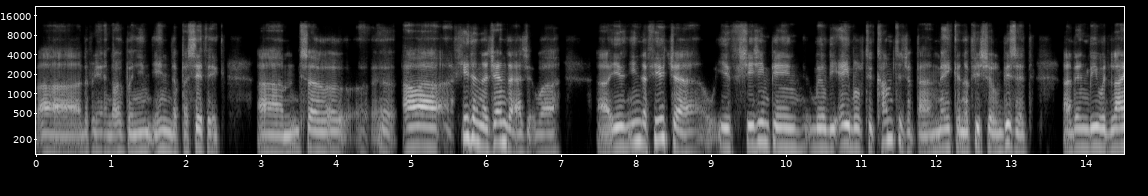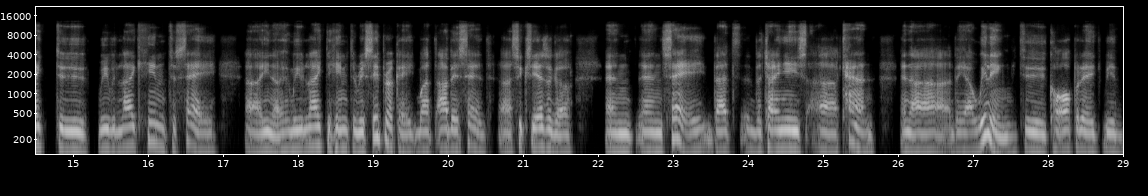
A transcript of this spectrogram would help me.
uh, the free and open in, the Pacific. Um, so uh, our hidden agenda, as it were, uh, in, in the future, if Xi Jinping will be able to come to Japan, make an official visit, uh, then we would like to, we would like him to say uh, you know, we would like him to reciprocate what Abe said uh, six years ago and, and say that the Chinese uh, can and uh, they are willing to cooperate with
